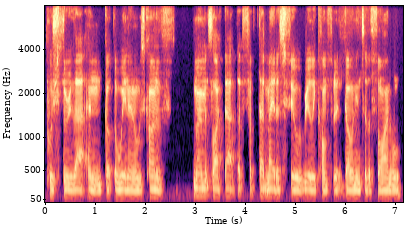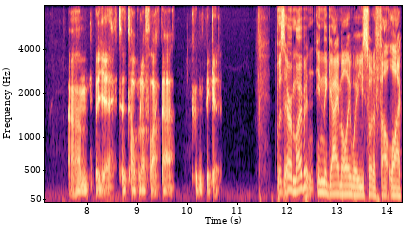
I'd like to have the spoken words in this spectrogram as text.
pushed through that and got the win. And it was kind of moments like that that that made us feel really confident going into the final. Um, but yeah, to top it off like that, couldn't pick it. Was there a moment in the game, Ollie, where you sort of felt like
